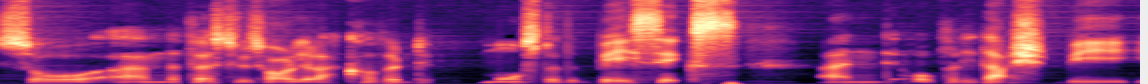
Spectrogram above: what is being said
So um, the first tutorial I covered most of the basics, and hopefully that should be.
